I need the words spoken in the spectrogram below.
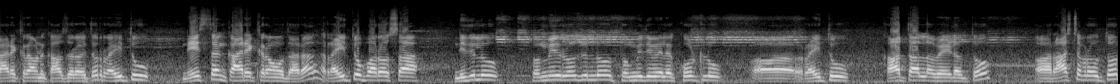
కార్యక్రమానికి హాజరవుతారు. రైతు నేస్తం కార్యక్రమం ద్వారా రైతు భరోసా నిధులు తొమ్మిది రోజుల్లో తొమ్మిది వేల కోట్లు రైతు ఖాతాల్లో వేయడంతో రాష్ట్ర ప్రభుత్వం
